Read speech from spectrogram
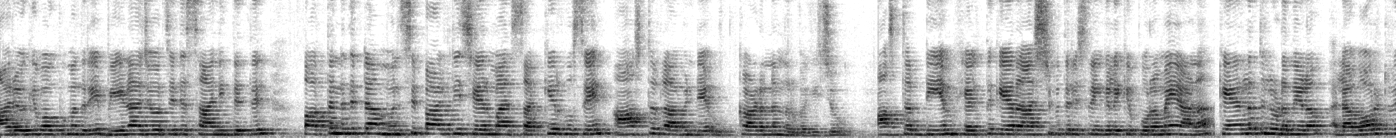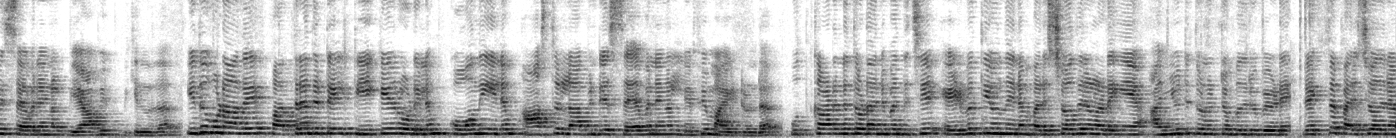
ആരോഗ്യവകുപ്പ് മന്ത്രി വീണ ജോർജിന്റെ സാന്നിധ്യത്തിൽ Pathanamthitta municipality chairman Zakir Hussain Aster ലാബിന്റെ ഉദ്ഘാടനം നിർവഹിച്ചു. Aster D M health care ആശുപത്രി ശൃംഖലയ്ക്ക് പുറമെയാണ് കേരളത്തിലുടനീളം ലബോറട്ടറി സേവനങ്ങൾ വ്യാപിപ്പിക്കുന്നത്. ഇതുകൂടാതെ പത്തനംതിട്ടയിൽ ടി കെ റോഡിലും കോന്നിയിലും ആസ്റ്റർ ലാബിന്റെ സേവനങ്ങൾ ലഭ്യമായിട്ടുണ്ട്. ഉദ്ഘാടനത്തോടനുബന്ധിച്ച് എഴുപത്തിയൊന്ന് ഇനം പരിശോധനകളടങ്ങിയ അഞ്ഞൂറ്റി തൊണ്ണൂറ്റൊമ്പത് രൂപയുടെ രക്തപരിശോധന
